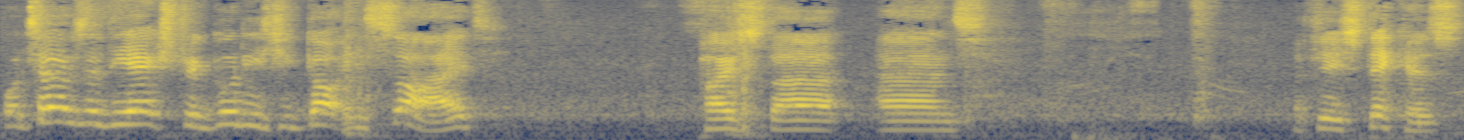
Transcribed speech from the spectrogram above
Well, in terms of the extra goodies you got inside, poster and a few stickers,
